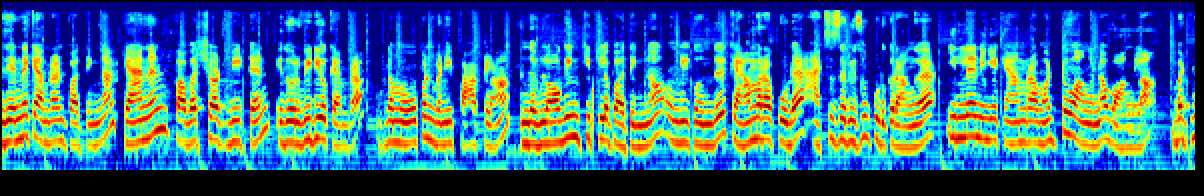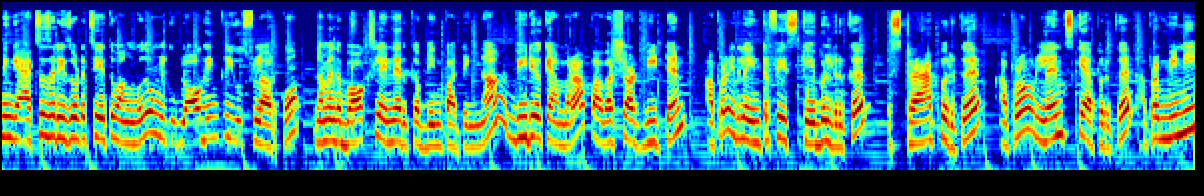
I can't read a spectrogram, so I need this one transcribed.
இது என்ன கேமரான்னு பார்த்தீங்கன்னா Canon power shot V ten இது ஒரு வீடியோ கேமரா நம்ம ஓப்பன் பண்ணி பார்க்கலாம். இந்த vlogging கிட்ல பார்த்தீங்கன்னா உங்களுக்கு வந்து கேமரா கூட ஆக்சசரிஸும் கொடுக்குறாங்க. இல்லை நீங்கள் கேமரா மட்டும் வாங்கினா வாங்கலாம். பட் நீங்கள் ஆக்சஸ் அக்சசரிஸோட சேர்த்து வாங்கும்போது உங்களுக்கு vlogging-க்கு யூஸ்ஃபுல்லாக இருக்கும். நம்ம இந்த பாக்ஸில் என்ன இருக்குது அப்படின்னு பார்த்தீங்கன்னா video camera PowerShot V ten அப்புறம் இதில் இன்டர்ஃபேஸ் கேபிள் இருக்கு ஸ்ட்ராப் இருக்குது அப்புறம் லென்ஸ் கேப் இருக்குது அப்புறம் மினி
